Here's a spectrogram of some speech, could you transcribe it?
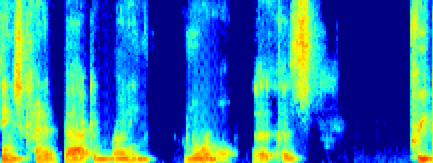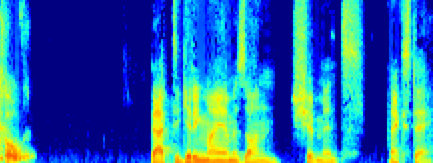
things kind of back and running normal uh, as pre-COVID. Back to getting my Amazon shipment next day.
